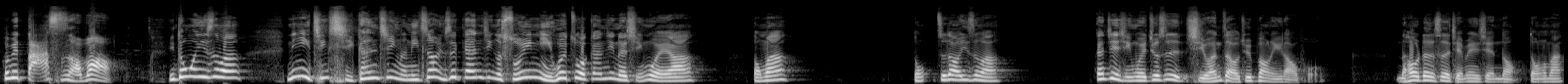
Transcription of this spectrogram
会被打死好不好？你懂我意思吗？你已经洗干净了，你知道你是干净的，所以你会做干净的行为啊，懂吗？懂，知道意思吗？干净行为就是洗完澡去抱你老婆，然后垃圾前面先弄，懂了吗？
